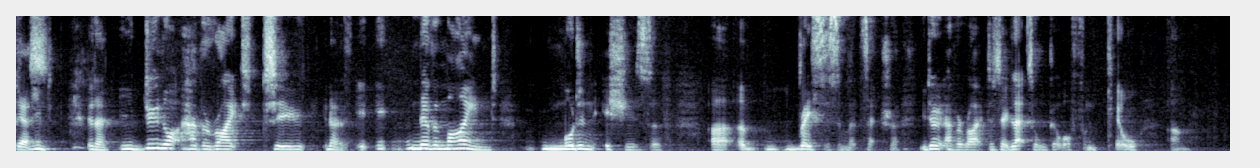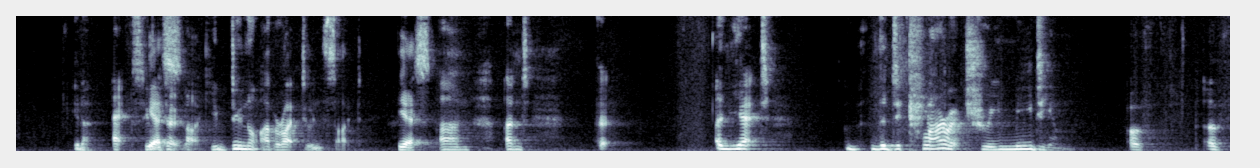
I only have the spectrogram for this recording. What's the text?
Yes. you, you know, you do not have a right to, you know, it, it, never mind modern issues of, uh, of racism, etc. You don't have a right to say, let's all go off and kill, um, you know, X who Yes. you don't like. You do not have a right to incite. Yes. Um, and, uh, and yet, the declaratory medium of, of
